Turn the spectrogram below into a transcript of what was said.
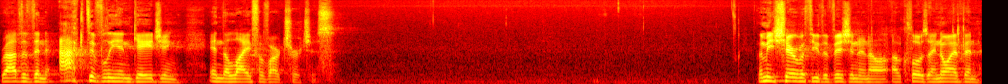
rather than actively engaging in the life of our churches. Let me share with you the vision and I'll, I'll close. I know I've been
